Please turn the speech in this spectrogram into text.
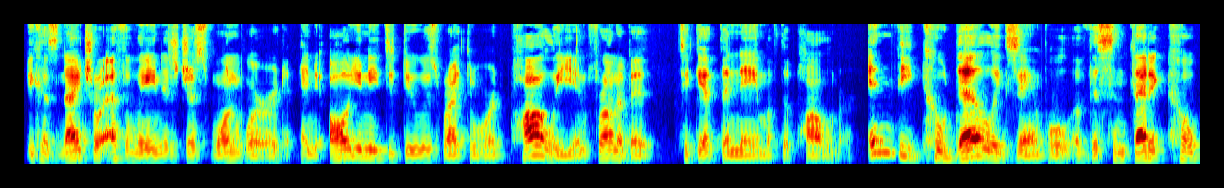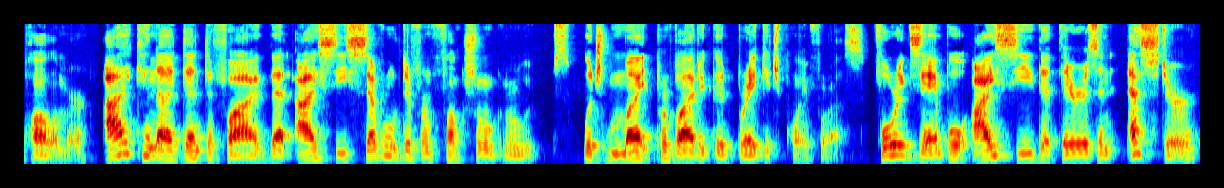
because nitroethylene is just one word and all you need to do is write the word poly in front of it to get the name of the polymer. In the Kodel example of the synthetic copolymer, I can identify that I see several different functional groups which might provide a good breakage point for us. For example, I see that there is an ester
